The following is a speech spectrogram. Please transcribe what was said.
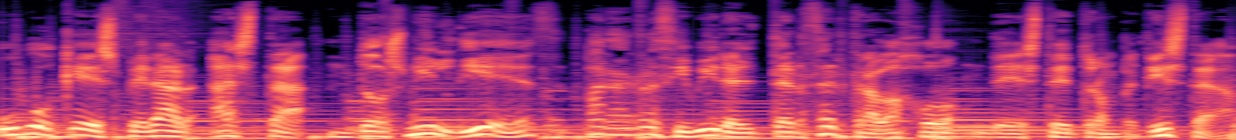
Hubo que esperar hasta 2010 para recibir el tercer trabajo de este trompetista.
